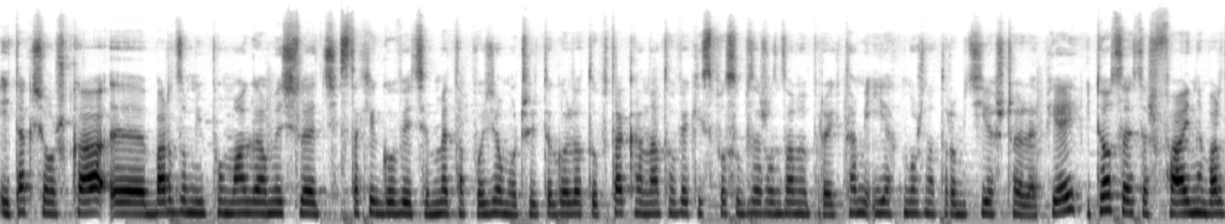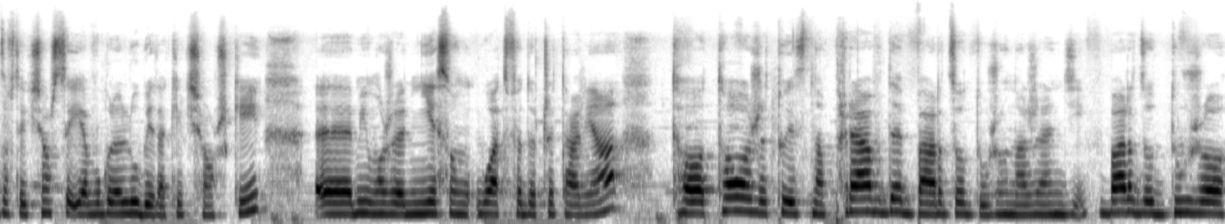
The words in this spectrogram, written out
I ta książka y, bardzo mi pomaga myśleć z takiego, wiecie, metapoziomu, czyli tego lotu ptaka na to, w jaki sposób zarządzamy projektami i jak można to robić jeszcze lepiej. I to, co jest też fajne bardzo w tej książce, i ja w ogóle lubię takie książki, y, mimo że nie są łatwe do czytania, to to, że tu jest naprawdę bardzo dużo narzędzi, bardzo dużo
